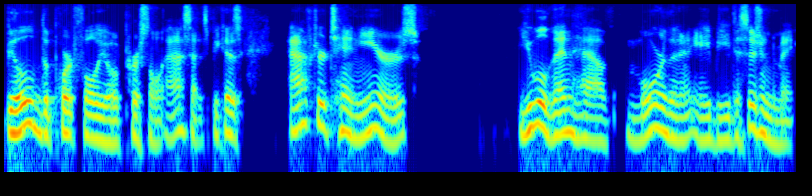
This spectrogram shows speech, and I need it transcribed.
Build the portfolio of personal assets because after 10 years, you will then have more than an A B decision to make.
